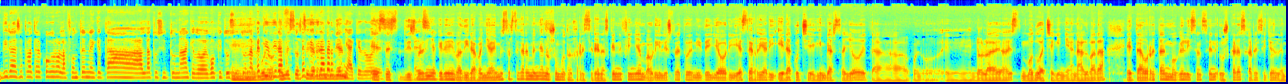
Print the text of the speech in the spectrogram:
dira esate baterako gero La Fontenek eta aldatu zitunak edo egokitu zitunak, eh, beti, dira, beti dira berdinak edo ez? Ez, disberdinak ere badira, baina emezortzi garren mendean oso motan jarri ziren. Azken finean, ba hori ilustratuen ideia hori ez herriari erakotxe egin behar zaio eta, bueno, e, nola ez modu atxeginean alba da, eta horretan mogel izan zen Euskaraz jarri zituen lehen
